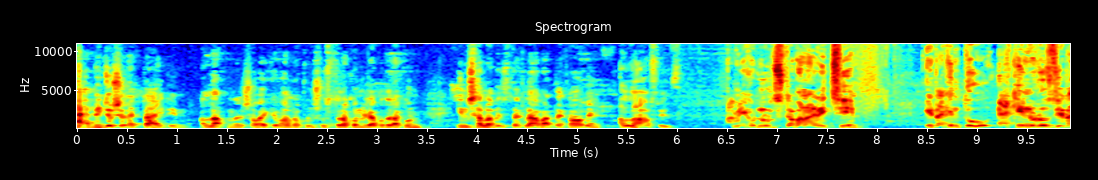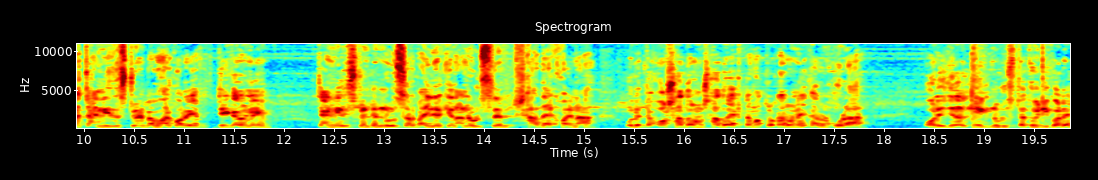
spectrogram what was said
হ্যাপি জোশের একটা আইটেম আল্লাহ আপনাদের সবাইকে ভালো রাখুন, সুস্থ রাখুন, নিরাপদে রাখুন। ইনশাল্লাহ বেঁচে থাকলে আবার দেখা হবে। আল্লাহ হাফিজ। আমি এখন নুডলসটা বানিয়ে নিচ্ছি। এটা কিন্তু একই নুডলস যেটা চাইনিজ রেস্টুরেন্ট ব্যবহার করে। যে কারণে চাইনিজ রেস্টুরেন্টের নুডলস আর বাইরের কেনা নুডলসের স্বাদ এক হয় না। ওদেরটা অসাধারণ স্বাদ হয় একটা মাত্র কারণে, কারণ ওরা অরিজিনাল এগ নুডলসটা তৈরি করে।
